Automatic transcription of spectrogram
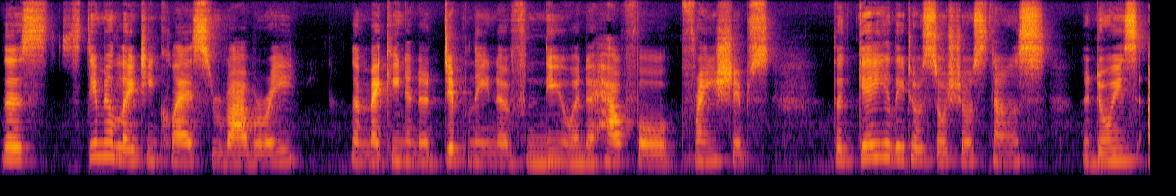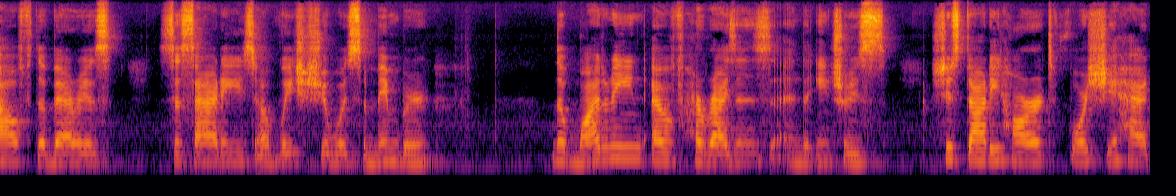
The stimulating class rivalry, the making and the deepening of new and helpful friendships, the gay little social stunts, the doings of the various societies of which she was a member, the widening of horizons and the interests. She studied hard, for she had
